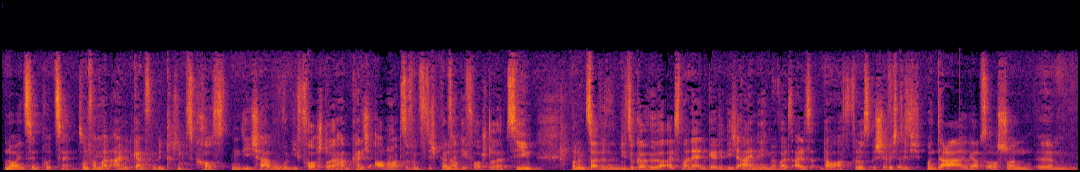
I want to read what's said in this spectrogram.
19 Prozent. Und von meinen ganzen Betriebskosten, die ich habe, wo die Vorsteuer haben, kann ich auch nochmal zu 50 Prozent genau. die Vorsteuer ziehen. Und im Zweifel sind die sogar höher als meine Entgelte, die ich ja. einnehme, weil es alles dauerhaft Verlustgeschäft Richtig. ist. Richtig. Und da gab es auch schon ähm,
